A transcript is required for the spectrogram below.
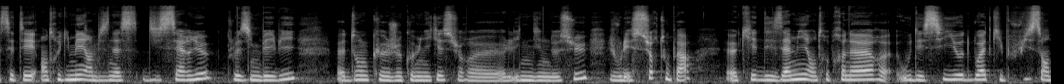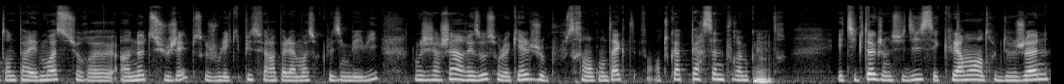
c'était entre guillemets un business dit sérieux, Closing Baby, euh, donc euh, je communiquais sur euh, LinkedIn dessus. Je voulais surtout pas qu'il y ait des amis entrepreneurs ou des CEO de boîtes qui puissent entendre parler de moi sur un autre sujet, parce que je voulais qu'ils puissent faire appel à moi sur Closing Baby. Donc j'ai cherché un réseau sur lequel je serais en contact. Enfin, en tout cas, personne pourrait me connaître. Et TikTok, je me suis dit, c'est clairement un truc de jeune.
